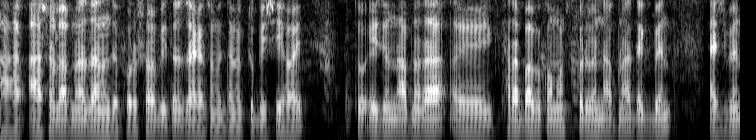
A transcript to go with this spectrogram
আর আসলে আপনারা জানেন যে পৌরসভার ভিতরে জায়গা জমির দাম একটু বেশি হয়। তো এই জন্য আপনারা খারাপভাবে কমেন্টস করবেন না। আপনারা দেখবেন, আসবেন,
